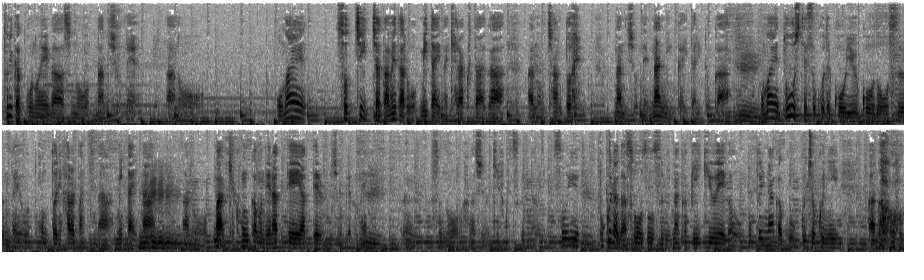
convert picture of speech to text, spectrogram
とにかくこの映画そのなんでしょうねあのお前そっち行っちゃダメだろうみたいなキャラクターがあのちゃんとなんでしょうね何人かいたりとか、うん。お前どうしてそこでこういう行動をするんだよ本当に腹立つなみたいな、うん。あのまあ脚本家も狙ってやってるんでしょうけどね、うん。うん、その話の起伏作るために。そういううん。僕らが想像するなんか B 級映画を本当になんかこう愚直にあの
